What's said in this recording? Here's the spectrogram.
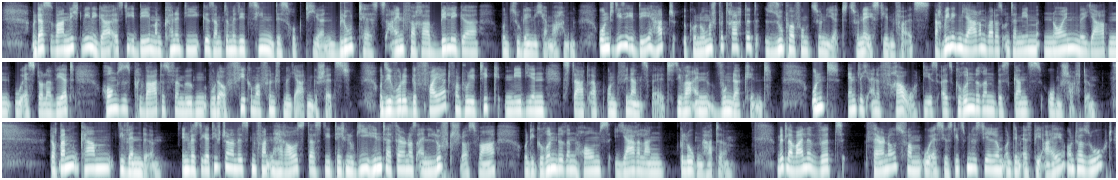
Und das war nicht weniger als die Idee, man könne die gesamte Medizin disruptieren, Bluttests einfacher, billiger und zugänglicher machen. Und diese Idee hat, ökonomisch betrachtet, super funktioniert. Zunächst jedenfalls. Nach wenigen Jahren war das Unternehmen 9 Milliarden US-Dollar wert. Holmes' privates Vermögen wurde auf 4,5 Milliarden geschätzt. Und sie wurde gefeiert von Politik, Medien, Start-up und Finanzwelt. Sie war ein Wunderkind. Und endlich eine Frau, die es als Gründerin bis ganz oben schaffte. Doch dann kam die Wende. Investigativjournalisten fanden heraus, dass die Technologie hinter Theranos ein Luftschloss war und die Gründerin Holmes jahrelang gelogen hatte. Mittlerweile wird Theranos vom US-Justizministerium und dem FBI untersucht.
